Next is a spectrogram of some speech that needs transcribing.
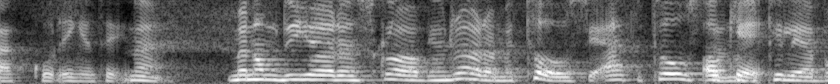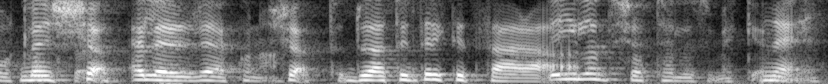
räkor, ingenting. Nej. Men om du gör en skagenröra med toast, jag äter toasten Okej, och så pillar jag bort men laxen. kött. Eller räkorna. Kött. Du äter inte riktigt så här. Jag gillar inte kött heller så mycket. Nej,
